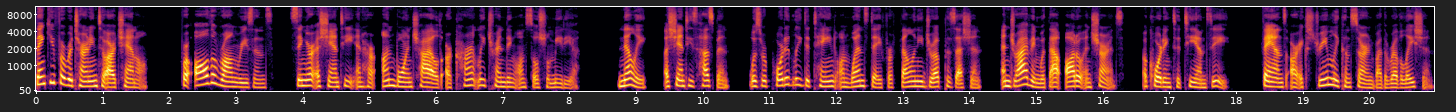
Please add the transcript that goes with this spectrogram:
Thank you for returning to our channel. For all the wrong reasons, singer Ashanti and her unborn child are currently trending on social media. Nelly, Ashanti's husband, was reportedly detained on Wednesday for felony drug possession and driving without auto insurance, according to TMZ. Fans are extremely concerned by the revelation,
